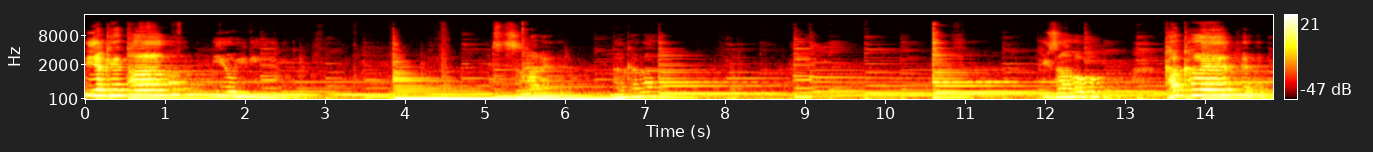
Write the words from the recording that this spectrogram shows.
焼けた抱えて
